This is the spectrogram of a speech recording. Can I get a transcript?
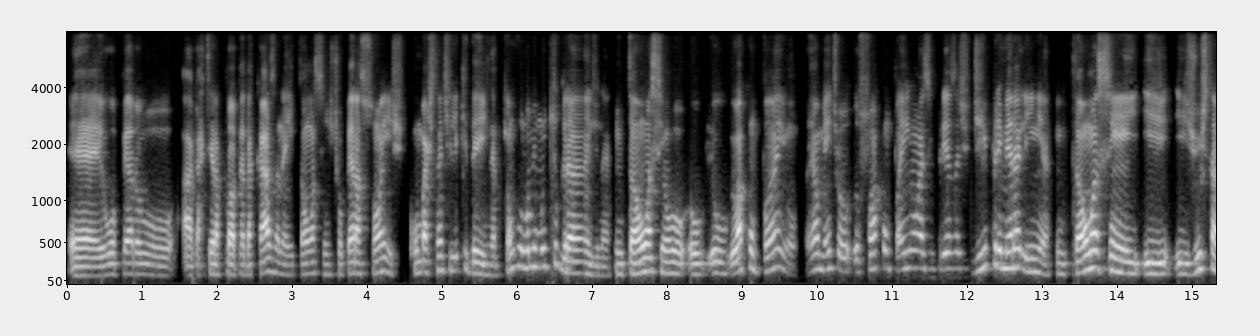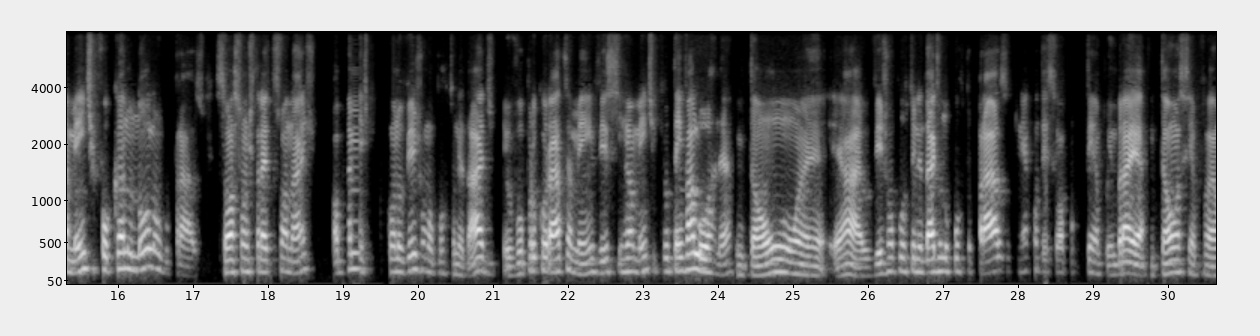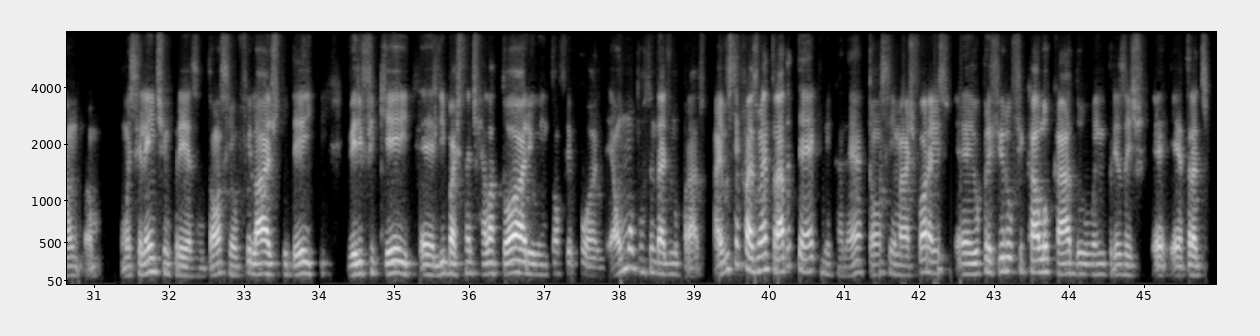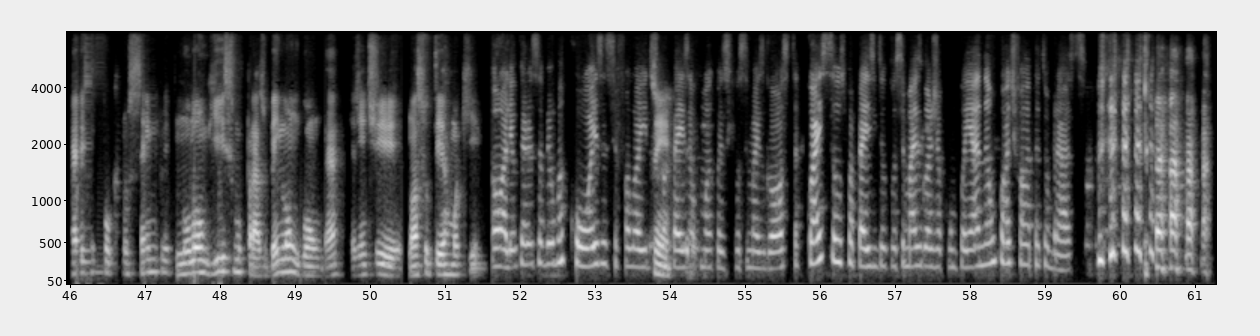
é, eu opero a carteira própria da casa, né? Então, assim, a gente opera ações com bastante liquidez, né? Porque é um volume muito grande, né? Então, assim, eu, eu, eu acompanho, realmente, eu, eu só acompanho as empresas de primeira linha. Então, assim, e, e justamente focando no longo prazo. São ações tradicionais, obviamente, quando eu vejo uma oportunidade, eu vou procurar também ver se realmente aquilo tem valor, né? Então, é, é, ah, eu vejo uma oportunidade no curto prazo, que nem aconteceu há pouco tempo, em Embraer. Então, assim, é um, é uma excelente empresa. Então, assim, eu fui lá, estudei, verifiquei, é, li bastante relatório, então falei, pô, é uma oportunidade no prazo. Aí você faz uma entrada técnica, né? Então, assim, mas fora isso, é, eu prefiro ficar alocado em empresas é, é tradicionais e focando sempre no longuíssimo prazo, bem longon, né? A gente, nosso termo aqui. Olha, eu quero saber uma coisa, você falou aí dos Sim. papéis, alguma coisa que você mais gosta. Quais são os papéis, então, que você mais gosta de acompanhar? Não pode falar Petrobras.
